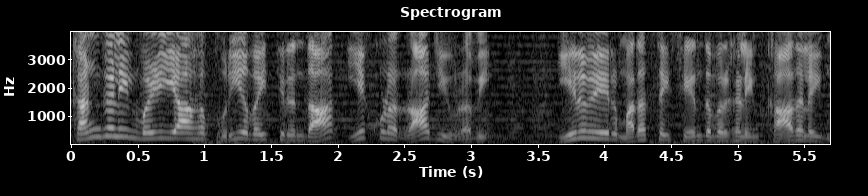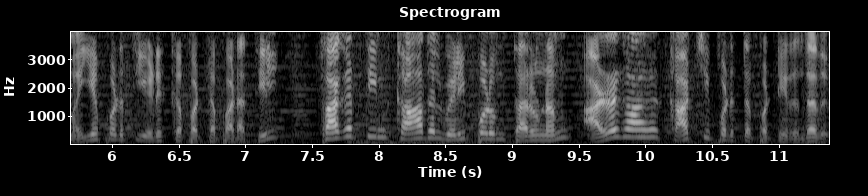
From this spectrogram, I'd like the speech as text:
கண்களின் வழியாக புரிய வைத்திருந்தார் இயக்குனர் ராஜீவ் ரவி. இருவேறு மதத்தை சேர்ந்தவர்களின் காதலை மையப்படுத்தி எடுக்கப்பட்ட படத்தில் ஃபகத்தின் காதல் வெளிப்படும் தருணம் அழகாக காட்சிப்படுத்தப்பட்டிருந்தது.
